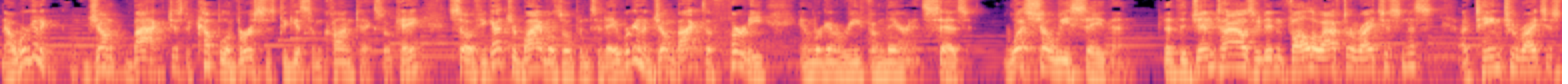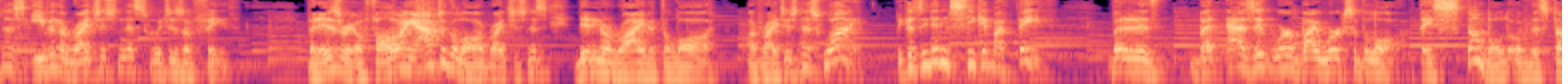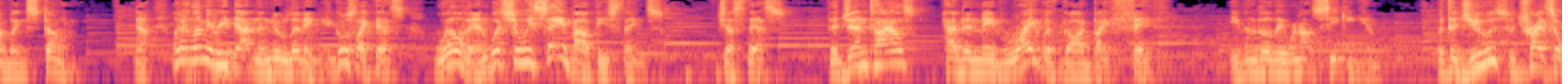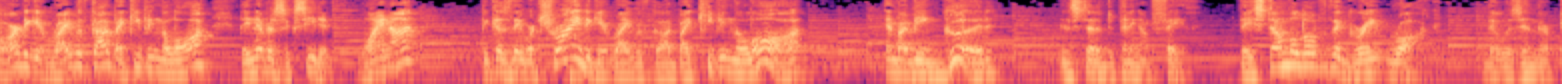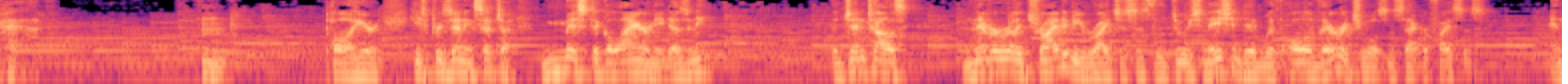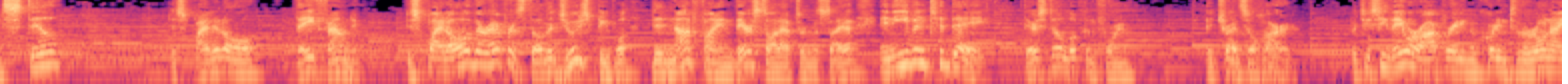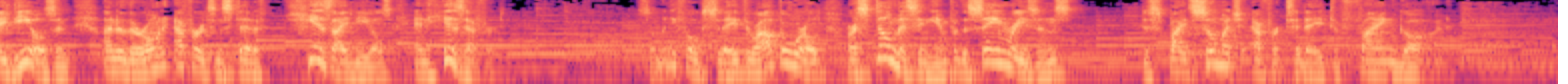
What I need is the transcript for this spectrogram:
Now we're going to jump back just a couple of verses to get some context, okay? So if you got your Bibles open today, we're going to jump back to 30 and we're going to read from there. And it says, What shall we say then? That the Gentiles who didn't follow after righteousness attained to righteousness, even the righteousness which is of faith? But Israel, following after the law of righteousness, didn't arrive at the law of righteousness. Why? Because they didn't seek it by faith, but it is, but as it were by works of the law. They stumbled over the stumbling stone. Now, let me, let me read that in the New Living. It goes like this. Well then, what shall we say about these things? Just this. The Gentiles have been made right with God by faith, even though they were not seeking Him. But the Jews who tried so hard to get right with God by keeping the law, they never succeeded. Why not? Because they were trying to get right with God by keeping the law and by being good instead of depending on faith. They stumbled over the great rock that was in their path. Hmm. Paul here, he's presenting such a mystical irony, doesn't he? The Gentiles never really tried to be righteous as the Jewish nation did with all of their rituals and sacrifices. And still, despite it all, they found him. Despite all of their efforts, though, the Jewish people did not find their sought after Messiah, and even today, they're still looking for him. They tried so hard. But you see, they were operating according to their own ideals and under their own efforts instead of his ideals and his effort. So many folks today throughout the world are still missing Him for the same reasons, despite so much effort today to find God.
